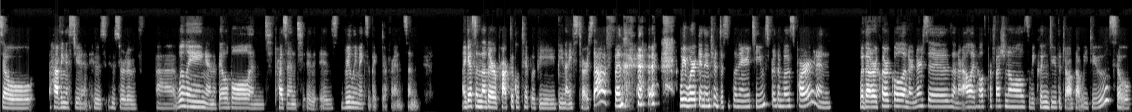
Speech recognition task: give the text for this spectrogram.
so having a student who's who's sort of uh, willing and available and present is, is, really makes a big difference. And I guess another practical tip would be be nice to our staff. And we work in interdisciplinary teams for the most part. And without our clerical and our nurses and our allied health professionals, we couldn't do the job that we do. So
